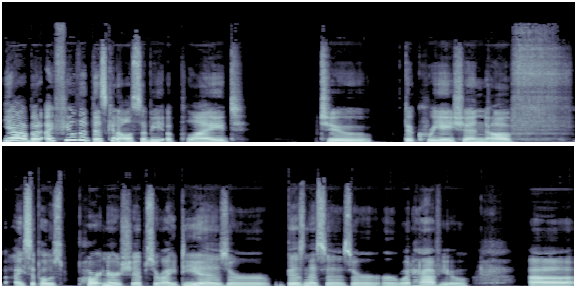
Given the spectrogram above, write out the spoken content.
Yeah, but I feel that this can also be applied to the creation of, I suppose, partnerships or ideas or businesses or or what have you. Uh,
